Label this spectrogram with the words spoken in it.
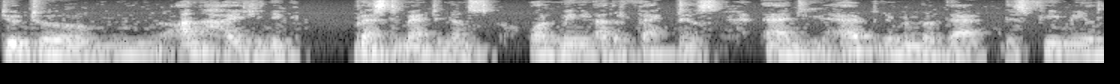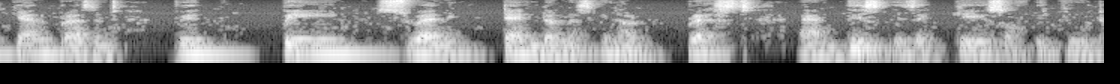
due to um, unhygienic breast maintenance, or many other factors. And you have to remember that this female can present with pain, swelling, tenderness in her breast. And this is a case of acute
